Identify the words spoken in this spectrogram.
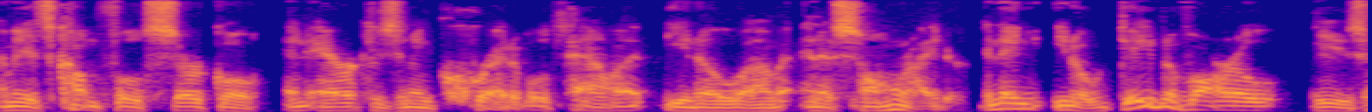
I mean, it's come full circle and Eric is an incredible talent, you know, um, and a songwriter. And then, you know, Dave Navarro is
